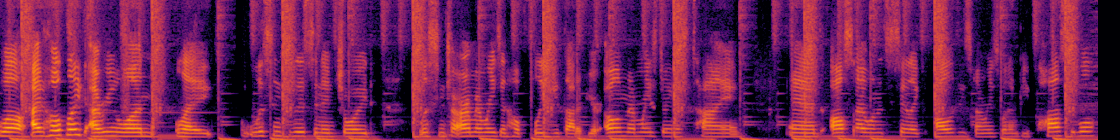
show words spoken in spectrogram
Well, I hope like everyone like listened to this and enjoyed listening to our memories and hopefully you thought of your own memories during this time. And also, I wanted to say, like, all of these memories wouldn't be possible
